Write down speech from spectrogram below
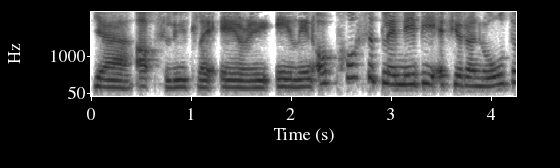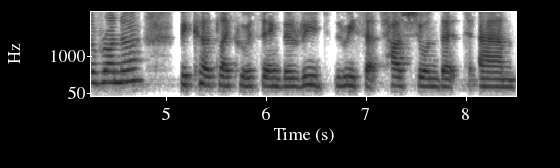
Yeah, absolutely, Aileen. Or possibly maybe if you're an older runner, because like we were saying, the re- research has shown that um,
